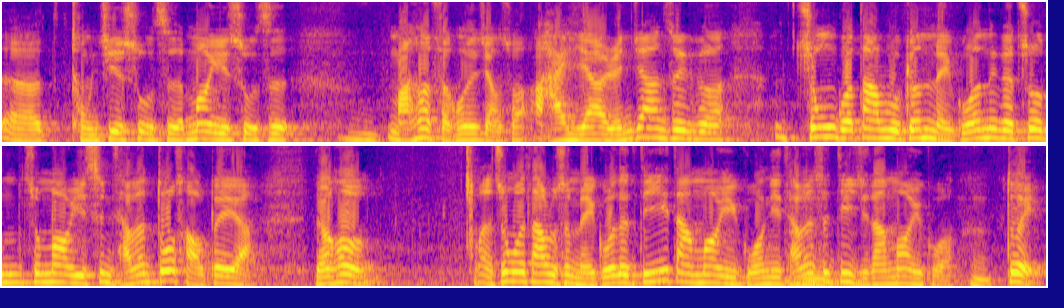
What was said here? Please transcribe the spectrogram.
呃统计数字、贸易数字，马上粉红就讲说：“哎呀，人家这个中国大陆跟美国那个做做贸易是你台湾多少倍啊？”然后啊，中国大陆是美国的第一大贸易国，你台湾是第几大贸易国？嗯，对。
